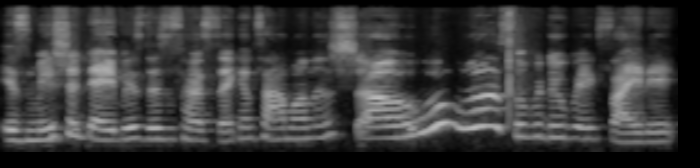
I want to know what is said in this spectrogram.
is Misha Davis. This is her second time on the show. Woo, woo, super duper excited.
